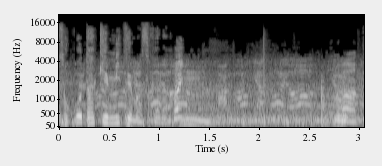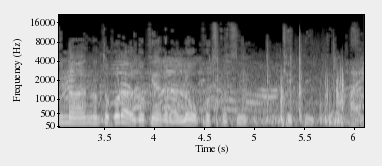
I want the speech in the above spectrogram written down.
そこだけ見てますから、うん。もう今のところは動きながらローコツコツ蹴っていってますはい。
